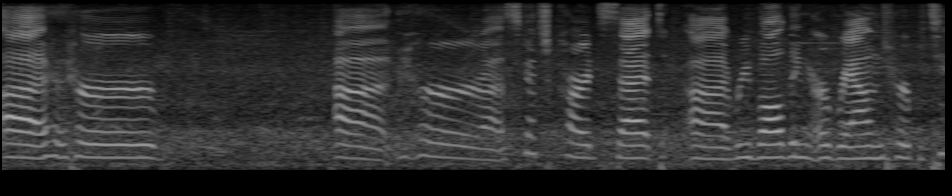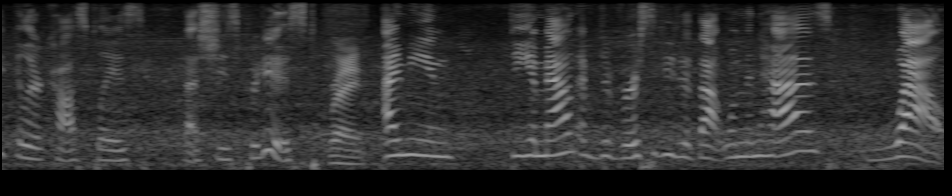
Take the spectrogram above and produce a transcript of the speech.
Uh, her uh, her uh, sketch card set uh, revolving around her particular cosplays that she's produced. Right. I mean, the amount of diversity that that woman has, wow.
